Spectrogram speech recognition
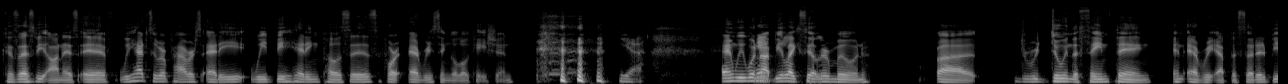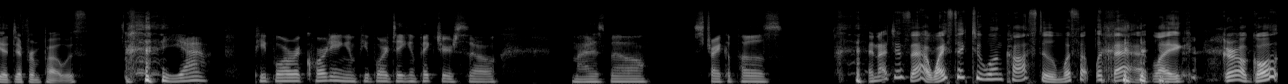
Because let's be honest, if we had superpowers, Eddie, we'd be hitting poses for every single location. yeah. And we would Hey- not be like Sailor Moon, uh, doing the same thing in every episode. It'd be a different pose. yeah. People are recording and people are taking pictures, so might as well strike a pose. And not just that, why stick to one costume? What's up with that? like, girl, go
